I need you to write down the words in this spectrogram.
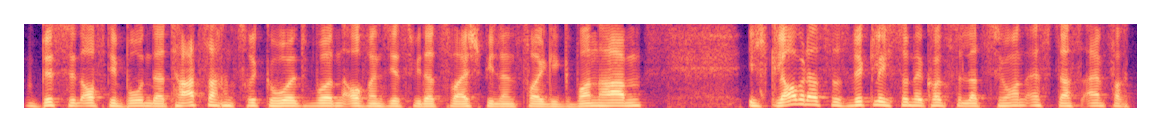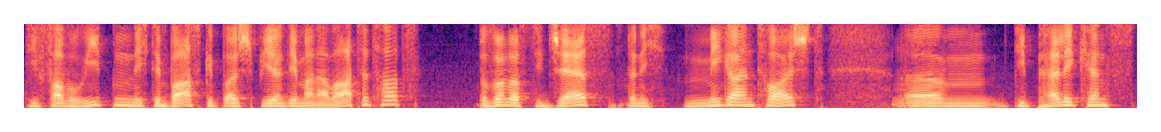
bisschen auf den Boden der Tatsachen zurückgeholt wurden, auch wenn sie jetzt wieder zwei Spiele in Folge gewonnen haben. Ich glaube, dass das wirklich so eine Konstellation ist, dass einfach die Favoriten nicht den Basketball spielen, den man erwartet hat. Besonders die Jazz bin ich mega enttäuscht. Ähm, die Pelicans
